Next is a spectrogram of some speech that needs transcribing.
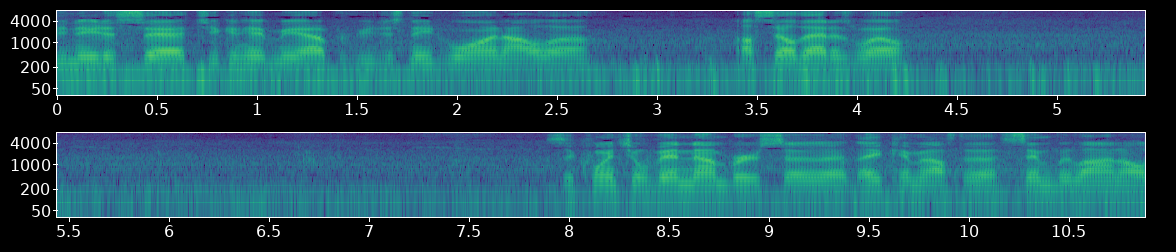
If you need a set, you can hit me up. If you just need one, I'll uh, I'll sell that as well. Sequential VIN numbers so that they come off the assembly line all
